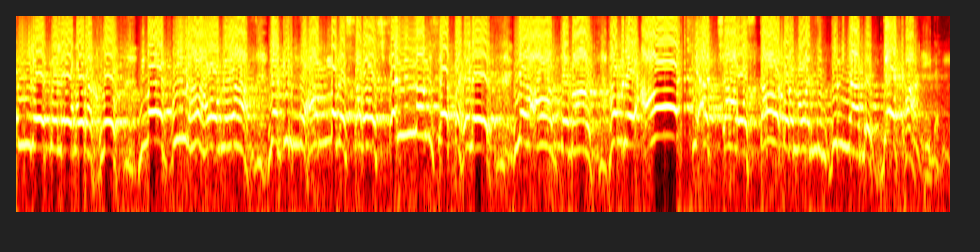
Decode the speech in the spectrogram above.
قبیلے کے لوگوں رکھ لو۔ میں بوڑھا ہو گیا، لیکن محمد صلی اللہ علیہ وسلم سے پہلے یا آپ کے بعد ہم نے آج سے اچھا استاد اور معلم دنیا میں دیکھا ہی نہیں۔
